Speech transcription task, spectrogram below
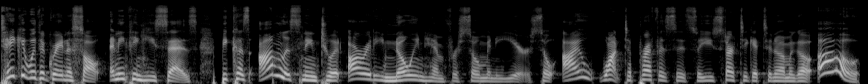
take it with a grain of salt, anything he says, because I'm listening to it already knowing him for so many years. So I want to preface it so you start to get to know him and go, oh,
